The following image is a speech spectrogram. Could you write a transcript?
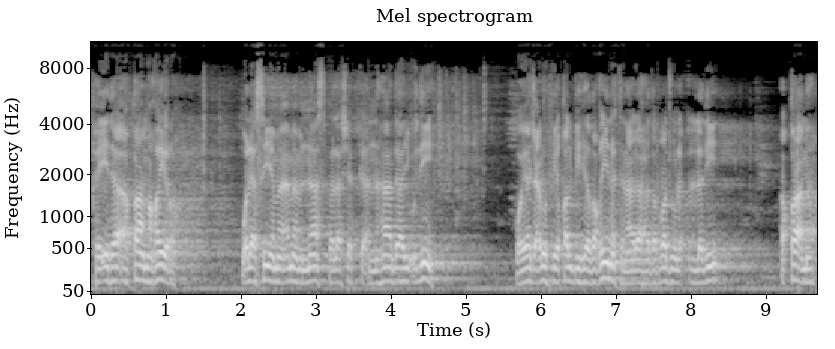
فإذا أقام غيره ولا سيما أمام الناس فلا شك أن هذا يؤذيه. ويجعل في قلبه ضغينة على هذا الرجل الذي أقامه.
